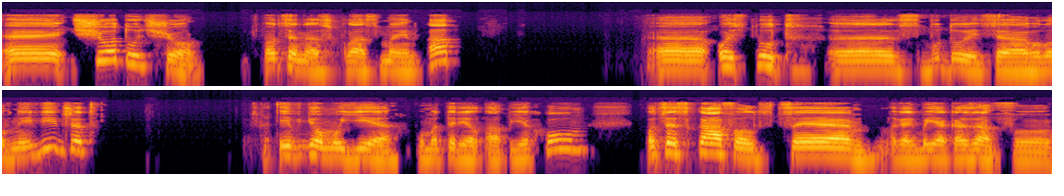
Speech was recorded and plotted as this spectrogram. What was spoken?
Е, що тут що? Оце наш клас MainUp. Е, ось тут е, збудується головний віджет, і в ньому є у Material App є Home. Оце scaffold, це, як би я казав, о,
